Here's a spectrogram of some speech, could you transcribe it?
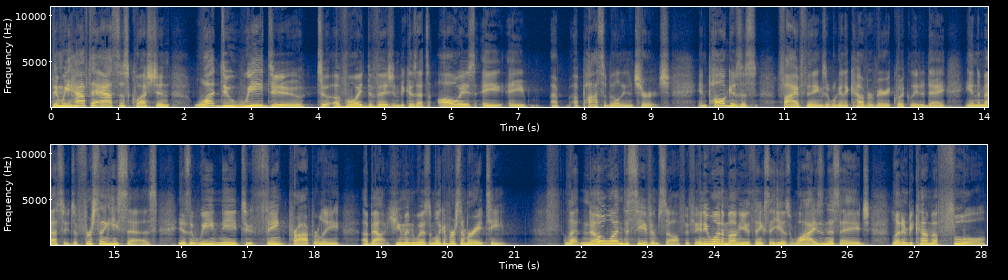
then we have to ask this question what do we do to avoid division? Because that's always a, a, a, a possibility in the church. And Paul gives us five things that we're going to cover very quickly today in the message. The first thing he says is that we need to think properly about human wisdom. Look at verse number 18. Let no one deceive himself. If anyone among you thinks that he is wise in this age, let him become a fool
